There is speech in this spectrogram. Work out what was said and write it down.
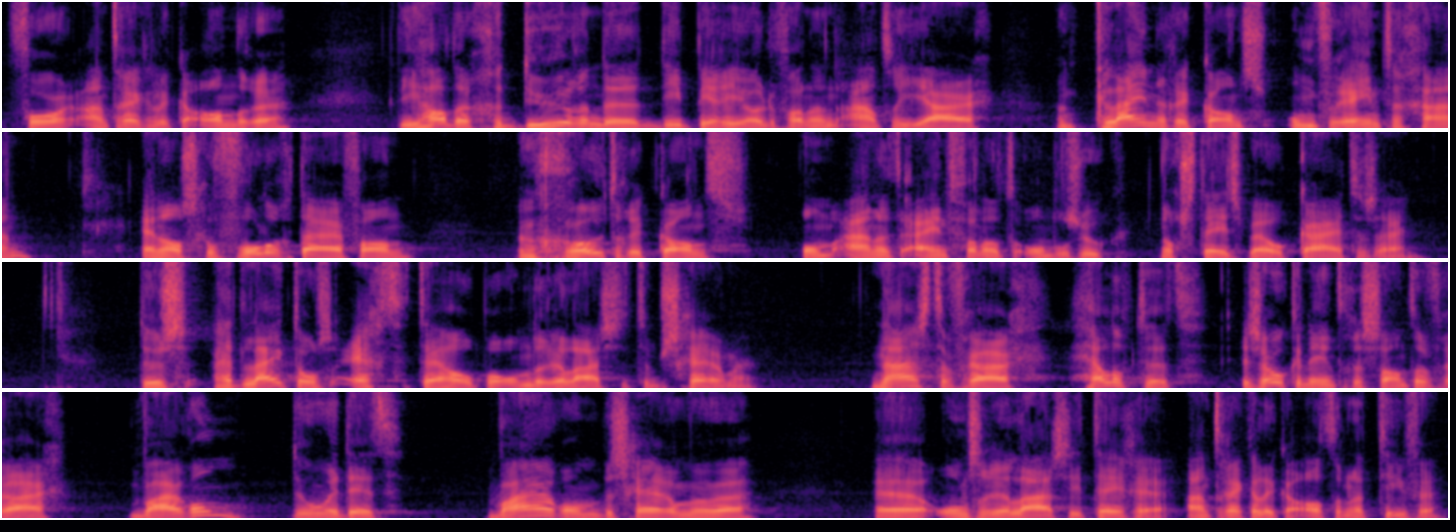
voor aantrekkelijke anderen, die hadden gedurende die periode van een aantal jaar een kleinere kans om vreemd te gaan. En als gevolg daarvan een grotere kans om aan het eind van het onderzoek nog steeds bij elkaar te zijn. Dus het lijkt ons echt te helpen om de relatie te beschermen. Naast de vraag helpt het, is ook een interessante vraag: waarom doen we dit? Waarom beschermen we uh, onze relatie tegen aantrekkelijke alternatieven?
